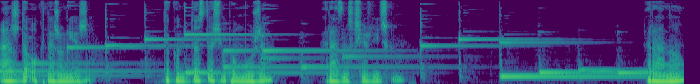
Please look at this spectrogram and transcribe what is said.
aż do okna żołnierza, dokąd dostał się po murze razem z księżniczką. Rano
